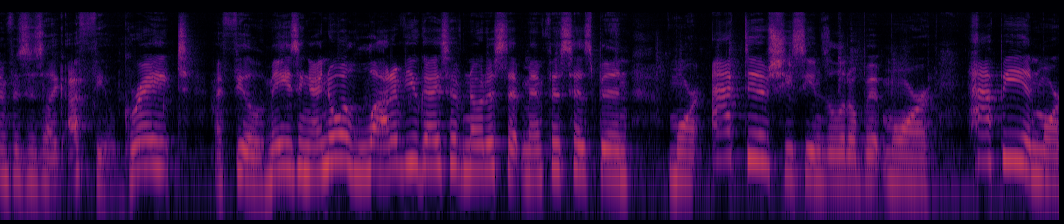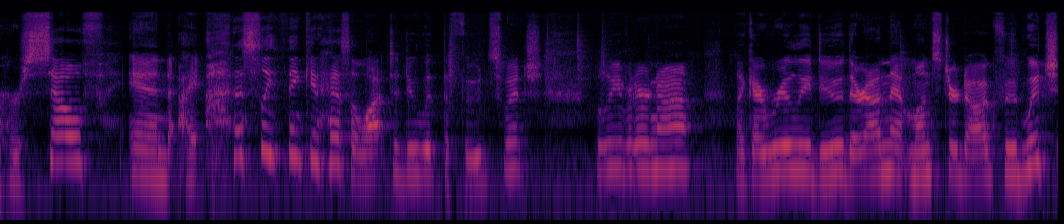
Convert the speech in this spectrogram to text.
Memphis is like, I feel great. I feel amazing. I know a lot of you guys have noticed that Memphis has been more active. She seems a little bit more happy and more herself. And I honestly think it has a lot to do with the food switch, believe it or not. Like, I really do. They're on that Muenster dog food, which,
